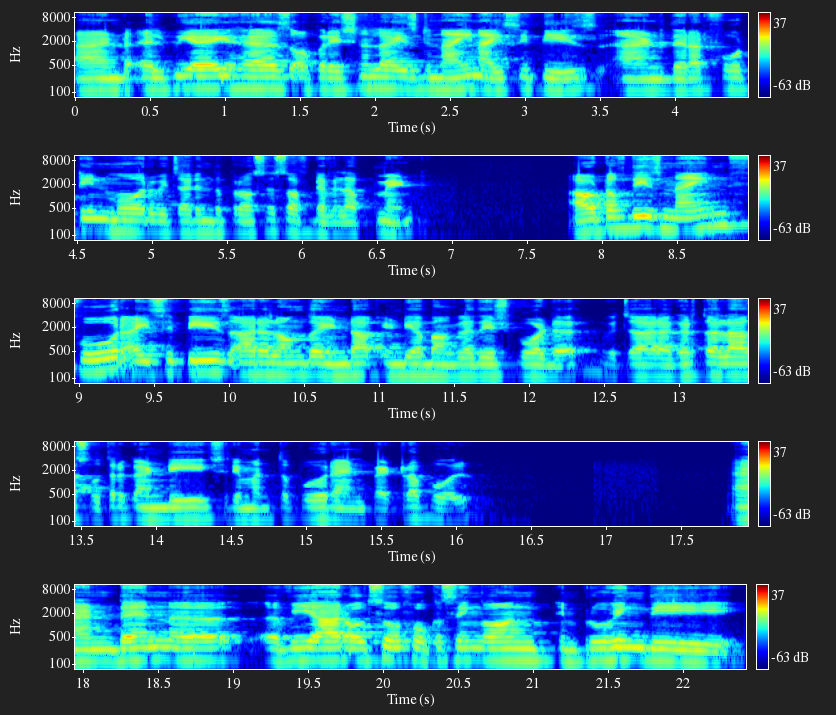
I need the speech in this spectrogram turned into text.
and LPI has operationalized nine ICPs, and there are 14 more which are in the process of development. Out of these nine, four ICPs are along the India Bangladesh border, which are Agartala, Sutarkandi, Srimantapur, and Petrapol. And then uh, we are also focusing on improving the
